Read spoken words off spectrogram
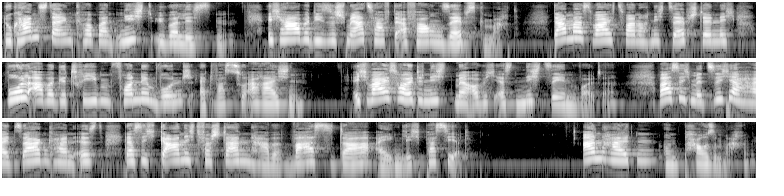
Du kannst deinen Körper nicht überlisten. Ich habe diese schmerzhafte Erfahrung selbst gemacht. Damals war ich zwar noch nicht selbstständig, wohl aber getrieben von dem Wunsch, etwas zu erreichen. Ich weiß heute nicht mehr, ob ich es nicht sehen wollte. Was ich mit Sicherheit sagen kann, ist, dass ich gar nicht verstanden habe, was da eigentlich passiert. Anhalten und Pause machen.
